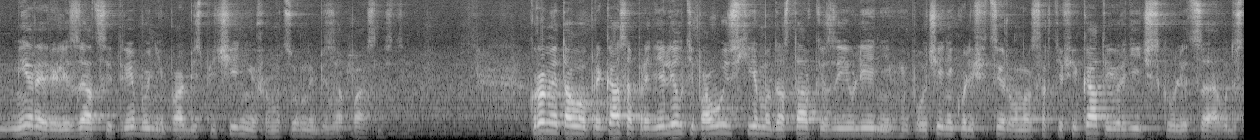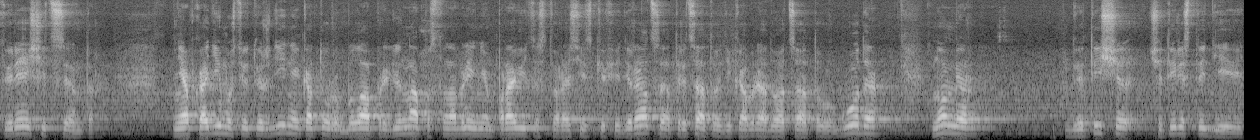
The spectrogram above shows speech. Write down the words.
меры реализации требований по обеспечению информационной безопасности. Кроме того, приказ определил типовую схему доставки заявлений и получения квалифицированного сертификата юридического лица в удостоверяющий центр, необходимость утверждения которого была определена постановлением правительства Российской Федерации от 30 декабря 2020 года номер 2409,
